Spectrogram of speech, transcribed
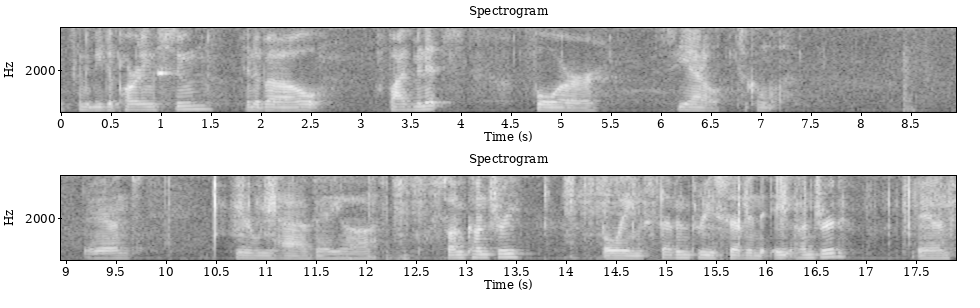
it's going to be departing soon in about five minutes for Seattle, Tacoma. And here we have a uh, Sun Country Boeing 737-800 and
